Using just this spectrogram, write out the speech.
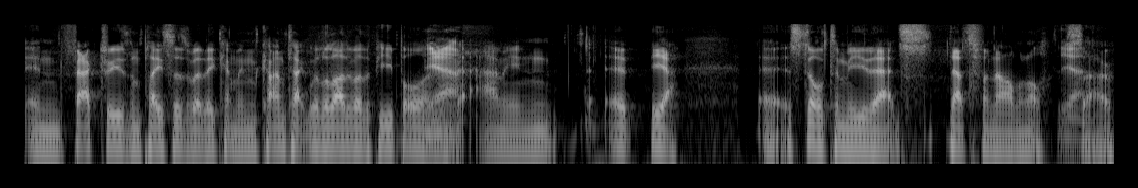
in factories and places where they come in contact with a lot of other people. And Yeah. I mean, it, yeah. Uh, still, to me, that's that's phenomenal. Yeah. So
